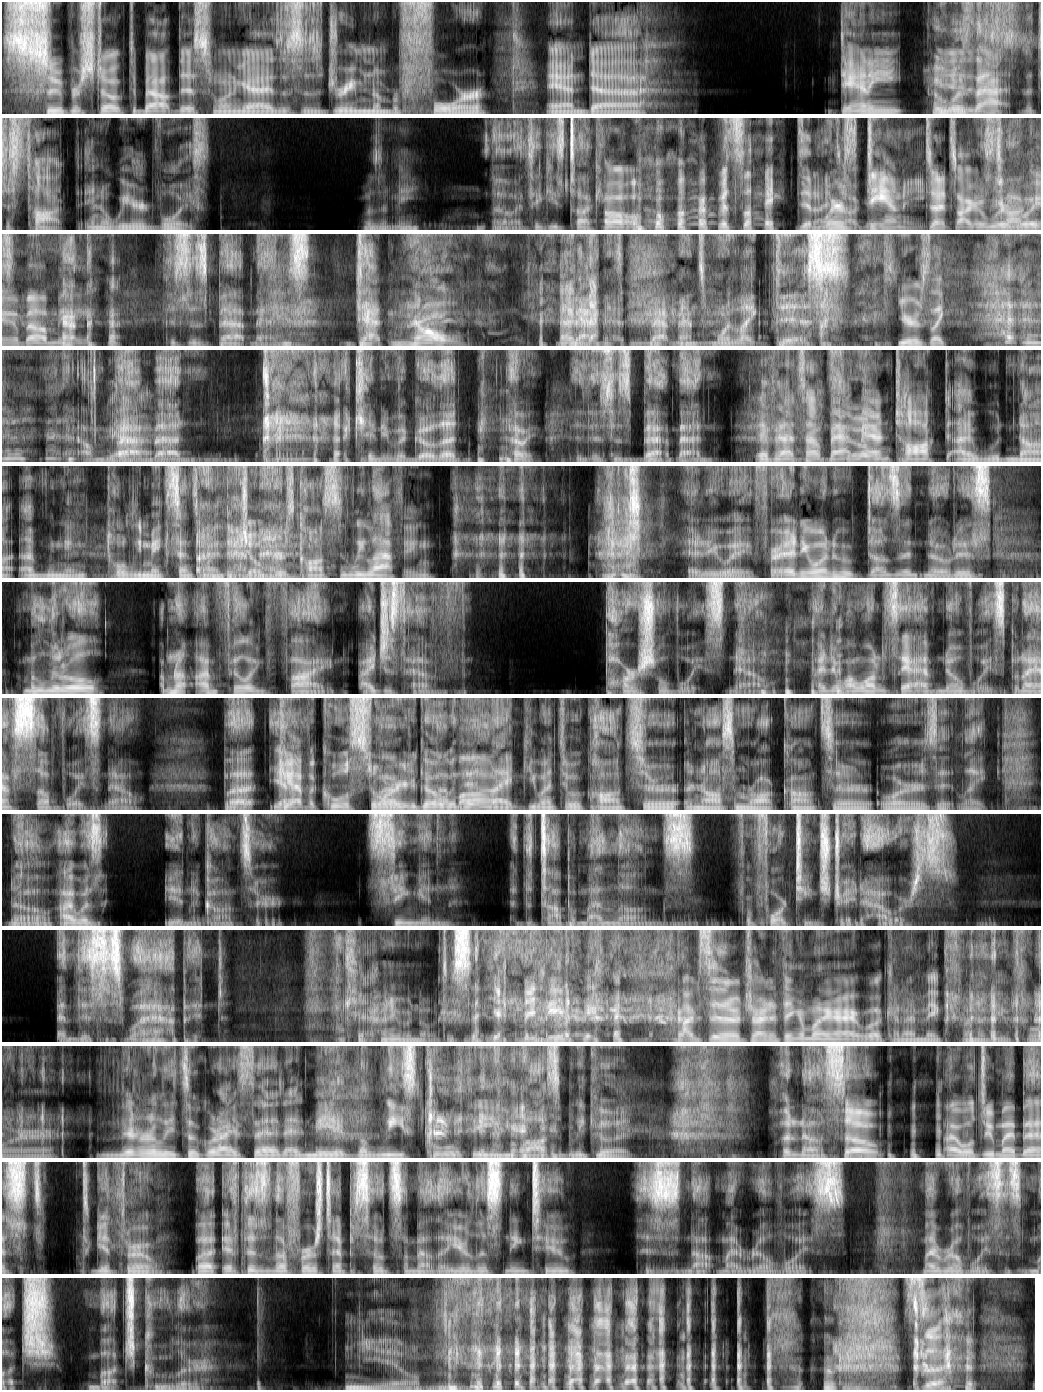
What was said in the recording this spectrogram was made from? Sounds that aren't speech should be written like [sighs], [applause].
Super stoked about this one, guys. This is dream number four, and uh, Danny, Who was that that just talked in a weird voice? Was it me? No, I think he's talking. Oh, [laughs] I was like, did I? Where's talk Danny? Did I talk in a he's weird talking voice? about me. [laughs] this is Batman's. That no. Batman, [laughs] Batman's more like this. Yours like [laughs] I'm Batman. [laughs] I can't even go that. Oh, wait, this is Batman. If that's how Batman talked, I would not. I mean, it totally makes sense why the Joker's constantly laughing. Anyway, for anyone who doesn't notice, I'm a little. I'm not. I'm feeling fine. I just have partial voice now. I do, I want to say I have no voice, but I have some voice now. But yeah, Do you have a cool story I'm- to go I'm with on- it? Like you went to a concert, an awesome rock concert, or is it like No, I was in a concert singing at the top of my lungs for 14 straight hours. And this is what happened. [laughs] I don't even know what to say. [laughs] [laughs] I'm sitting there trying to think. I'm like, all right, what can I make fun of you for? Literally took what I said and made it the least cool thing you possibly could? [laughs] But no, so I will do my best to get through. But if this is the first episode somehow that you're listening to, this is not my real voice. My real voice is much, much cooler. Yeah. [laughs] [laughs] so,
